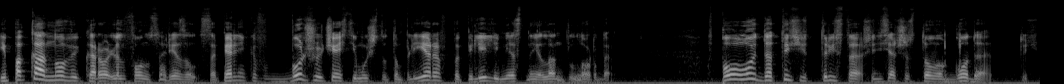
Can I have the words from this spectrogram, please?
и пока новый король Альфонсо резал соперников, большую часть имущества тамплиеров попилили местные лендлорды. Вплоть до 1366 года, то есть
